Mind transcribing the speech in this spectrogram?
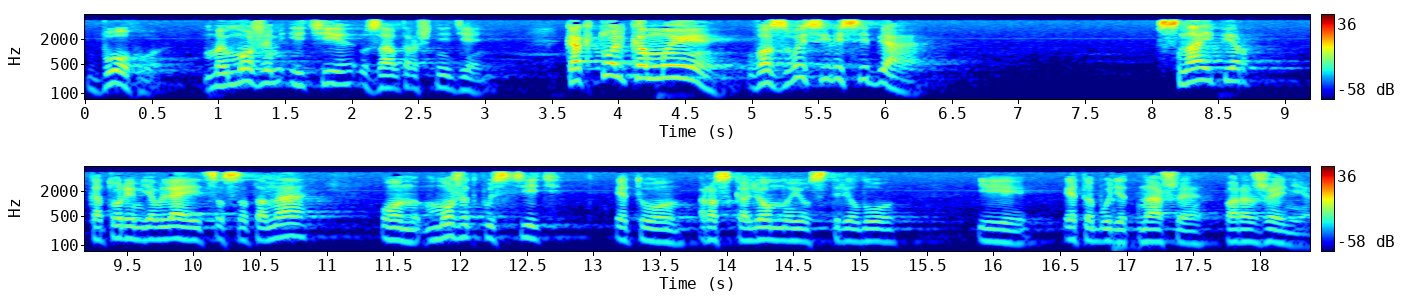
Богу мы можем идти в завтрашний день. Как только мы возвысили себя, снайпер, которым является сатана, он может пустить эту раскаленную стрелу, и это будет наше поражение.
